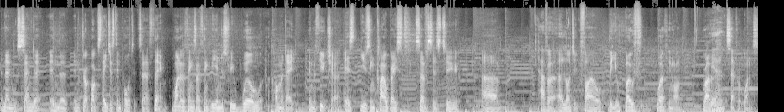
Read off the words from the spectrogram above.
and then we'll send it in the in the Dropbox. They just import it to their thing. One of the things I think the industry will accommodate in the future is using cloud-based services to um, have a, a, Logic file that you're both working on rather yeah. than separate ones.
